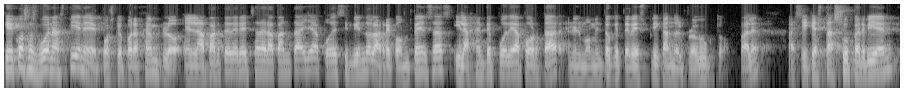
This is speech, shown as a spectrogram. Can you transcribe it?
¿Qué cosas buenas tiene? Pues que, por ejemplo, en la parte derecha de la pantalla puedes ir viendo las recompensas y la gente puede aportar en el momento que te ve explicando el producto, ¿vale? Así que está súper bien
